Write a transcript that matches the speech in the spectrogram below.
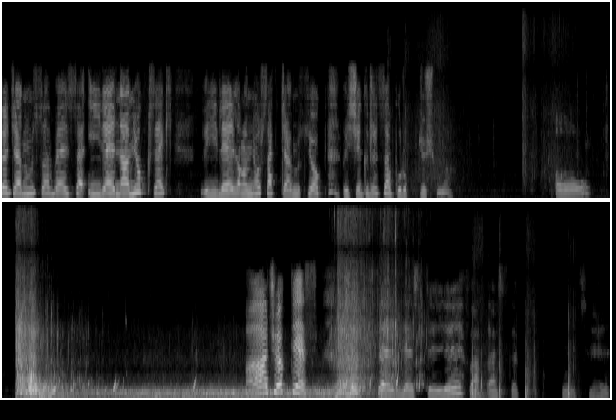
da canımız var. Mesela iyile inanıyorsak, iyile inanıyorsak canımız yok. Ve şey kırırsa grup düşmüyor. Oo. Aa çok tez. Çok tezleştiri. Neyse.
